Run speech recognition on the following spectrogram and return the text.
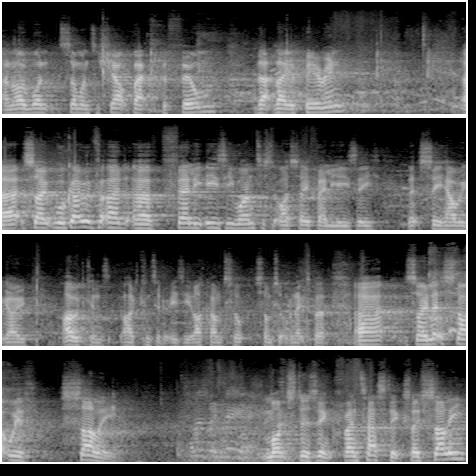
and I want someone to shout back the film that they appear in. Uh, so, we'll go with a, a fairly easy one. To, I say fairly easy. Let's see how we go. I would con- I'd consider it easy, like I'm so, some sort of an expert. Uh, so, let's start with Sully. Monsters Inc. Fantastic. So Sully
